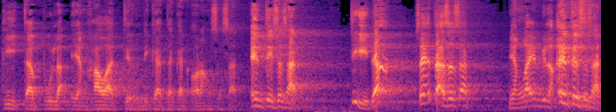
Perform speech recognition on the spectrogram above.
kita pula yang khawatir dikatakan orang sesat. Ente sesat? Tidak, saya tak sesat. Yang lain bilang, ente sesat.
